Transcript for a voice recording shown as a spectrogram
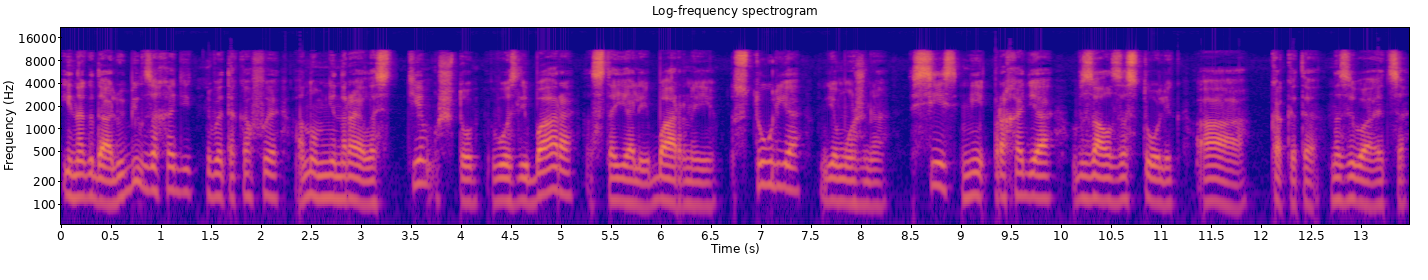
иногда любил заходить в это кафе. Оно мне нравилось тем, что возле бара стояли барные стулья, где можно сесть, не проходя в зал за столик, а как это называется,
